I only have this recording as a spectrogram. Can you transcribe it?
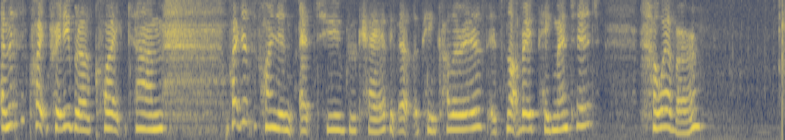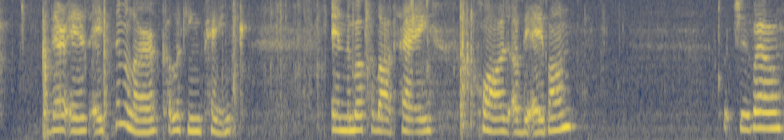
And this is quite pretty, but I was quite um, quite disappointed at Too Bouquet. I think that the pink color is. It's not very pigmented. However, there is a similar looking pink in the Mocha Latte quad of the Avon. Which is, well...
